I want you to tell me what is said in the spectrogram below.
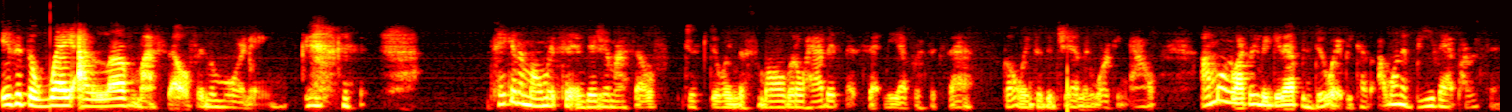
is it the way I love myself in the morning? Taking a moment to envision myself just doing the small little habits that set me up for success, going to the gym and working out. I'm more likely to get up and do it because I want to be that person.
